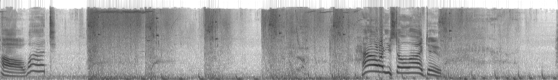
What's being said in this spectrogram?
Oh, what? How are you still alive, dude?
